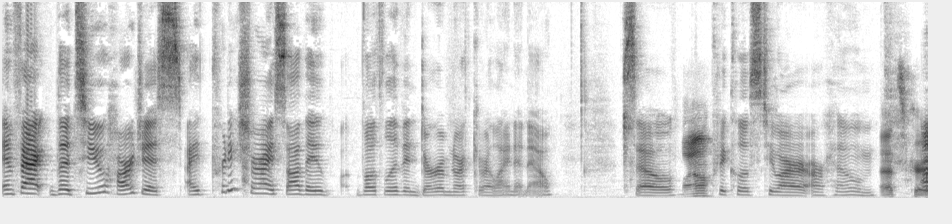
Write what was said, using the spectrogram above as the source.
In fact, the two Hargest, I'm pretty sure I saw they both live in Durham, North Carolina now. So Wow. pretty close to our our home. That's crazy.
